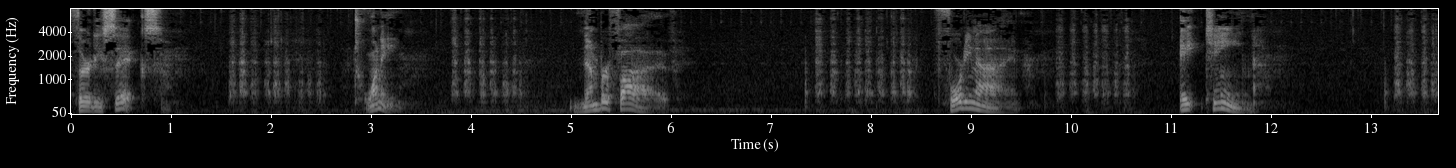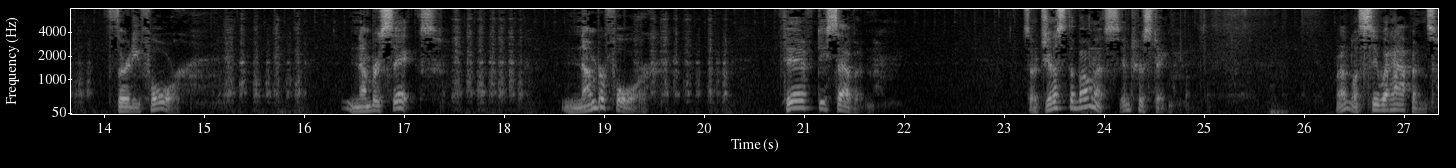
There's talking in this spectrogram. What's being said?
36, 20, number 5, 49, 18, 34, number 6, number 4, 57. So just the bonus. Interesting. Well, let's see what happens.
